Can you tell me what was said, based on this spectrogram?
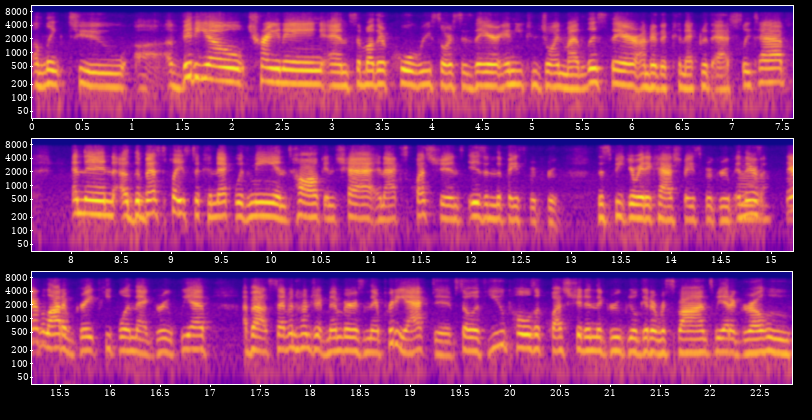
a link to uh, a video training, and some other cool resources there. And you can join my list there under the Connect with Ashley tab. And then uh, the best place to connect with me and talk and chat and ask questions is in the Facebook group, the Speaker to Cash Facebook group. And there's mm-hmm. there's a lot of great people in that group. We have about 700 members and they're pretty active. So if you pose a question in the group, you'll get a response. We had a girl who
